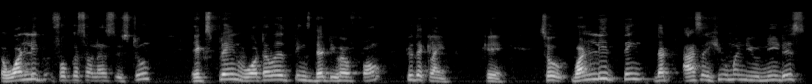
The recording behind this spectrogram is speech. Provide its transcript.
the only focus on us is to explain whatever things that you have found to the client okay? So only thing that as a human you need is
